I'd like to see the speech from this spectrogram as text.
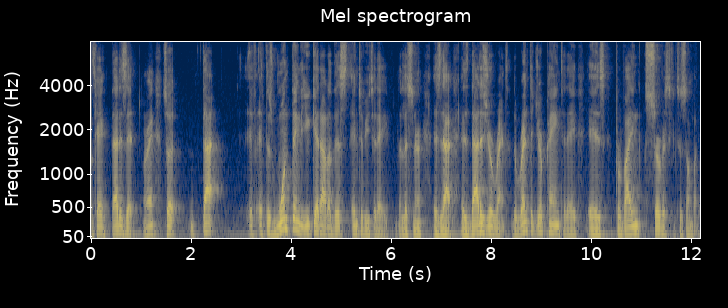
Okay, that is it. All right. So that if, if there's one thing that you get out of this interview today, the listener, is that is that is your rent. The rent that you're paying today is providing service to somebody.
